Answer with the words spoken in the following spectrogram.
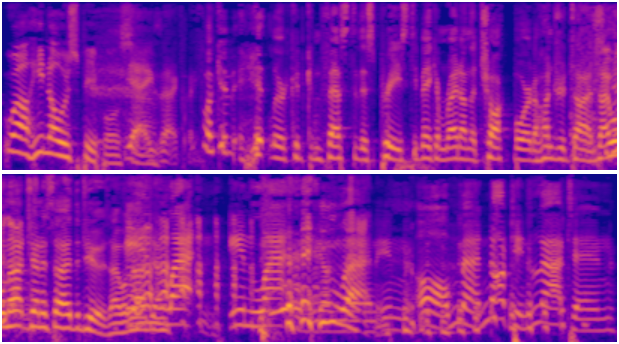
Well, he knows people. So. Yeah, exactly. Fucking Hitler could confess to this priest. He'd make him write on the chalkboard a hundred times. I will not genocide the Jews. I will not. In gen-" Latin. In Latin. young man. Latin. In, oh man, not in Latin.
